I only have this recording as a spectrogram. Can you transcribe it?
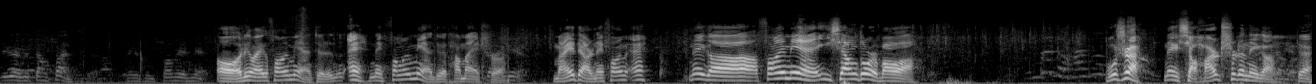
一个是当饭吃，那个是方便面。哦，另外一个方便面，对了，哎，那方便面对他们爱吃买一点那方便面。哎，那个方便面一箱多少包啊？不是，那个小孩吃的那个，对，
